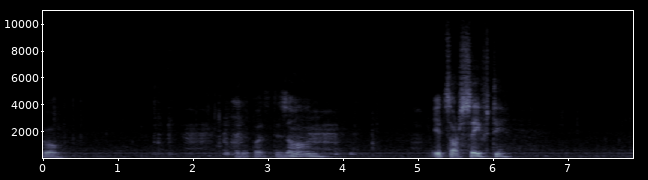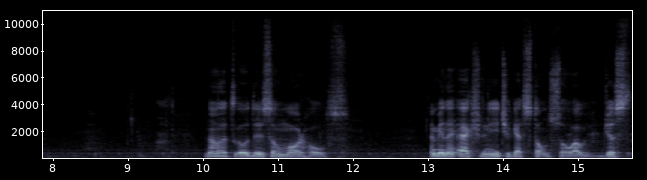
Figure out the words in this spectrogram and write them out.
Go. Let me put this on. It's our safety. Now let's go do some more holes. I mean, I actually need to get stone, so I'll just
